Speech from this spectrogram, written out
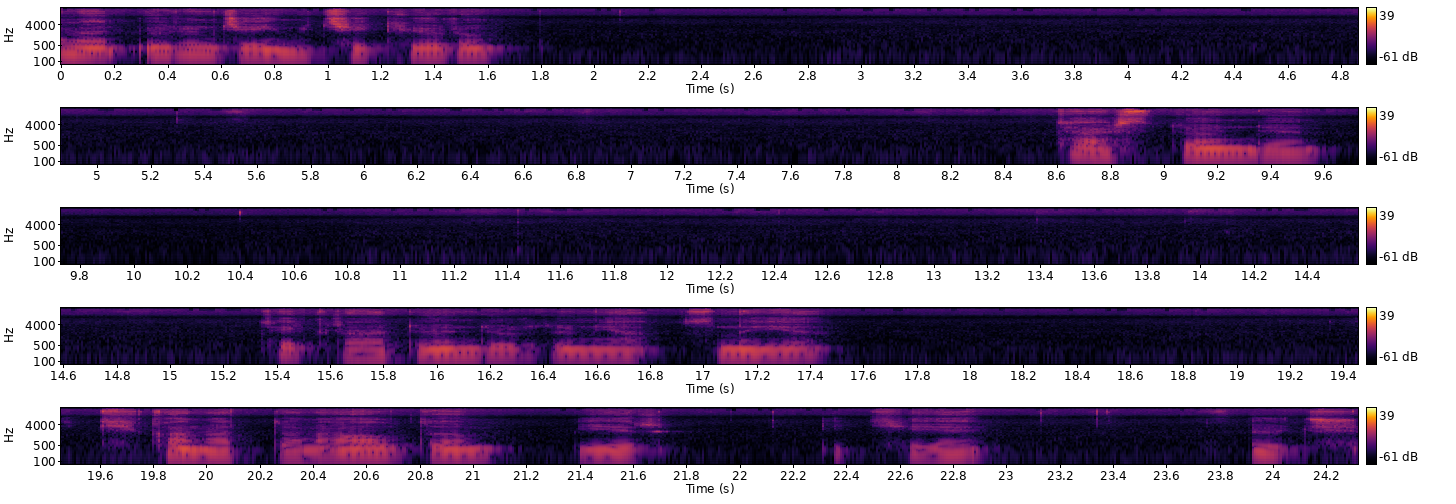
Hemen örümceğimi çekiyorum. Ters döndüm. Tekrar döndürdüm yazmayı. İki kanattan aldım. Bir, iki, üç,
